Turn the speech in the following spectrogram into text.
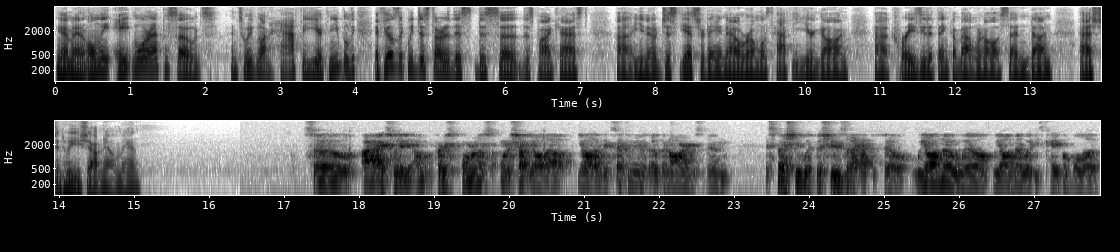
Yeah, man. Only eight more episodes until we've gone half a year. Can you believe? It feels like we just started this this uh, this podcast, uh, you know, just yesterday, and now we're almost half a year gone. Uh, crazy to think about when all is said and done. Ashton, who you shouting out, man? So I actually, first and foremost, I want to shout y'all out. Y'all have accepted me with open arms, and especially with the shoes that I have to fill. We all know Will. We all know what he's capable of,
